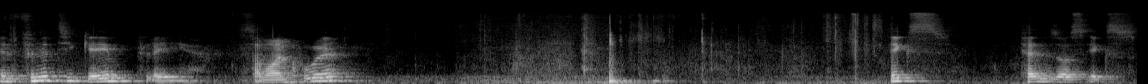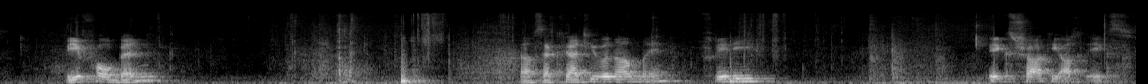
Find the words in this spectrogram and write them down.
Infinity Gameplay. Samuel Cool, X. Pensos X. BV Ben. Ja, sehr kreative Namen, ey. Freddy. X Sharky 8X.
